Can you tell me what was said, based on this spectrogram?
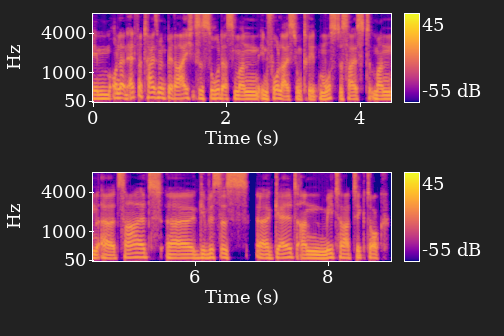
Im Online-Advertisement-Bereich ist es so, dass man in Vorleistung treten muss. Das heißt, man äh, zahlt äh, gewisses äh, Geld an Meta, TikTok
